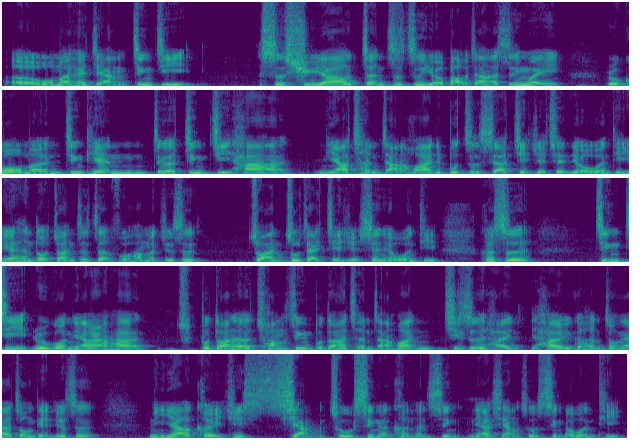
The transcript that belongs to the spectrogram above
呃我们会讲经济是需要政治自由保障的，是因为如果我们今天这个经济它你要成长的话，你不只是要解决现有问题，因为很多专制政府他们就是。专注在解决现有问题，可是经济如果你要让它不断的创新、不断的成长的话，其实还还有一个很重要的重点就是你要可以去想出新的可能性，你要想出新的问题，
